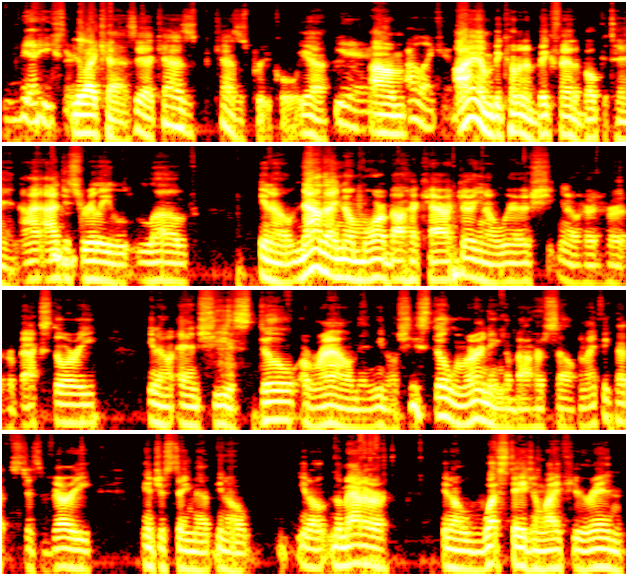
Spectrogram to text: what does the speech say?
Yeah, he's You like Kaz? Yeah, Kaz. Kaz is pretty cool. Yeah. Yeah. Um, I like him. I am becoming a big fan of Bo Katan. I, I mm-hmm. just really love, you know, now that I know more about her character, you know, where she, you know, her her, her backstory, you know, and she is still around, and you know, she's still learning about herself, and I think that's just very interesting. That you know, you know, no matter you know what stage in life you're in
